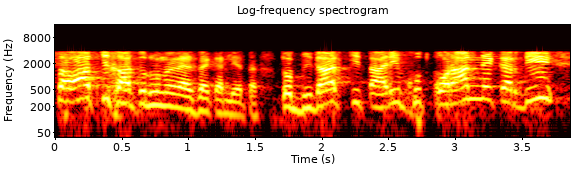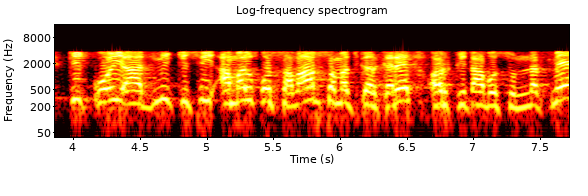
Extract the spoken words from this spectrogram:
ثواب کی خاطر انہوں نے ایسا کر لیا تھا۔ تو بدعت کی تعریف خود قرآن نے کر دی کہ کوئی آدمی کسی عمل کو ثواب سمجھ کر کرے اور کتاب و سنت میں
